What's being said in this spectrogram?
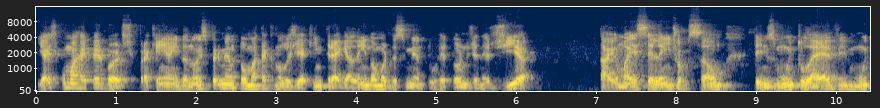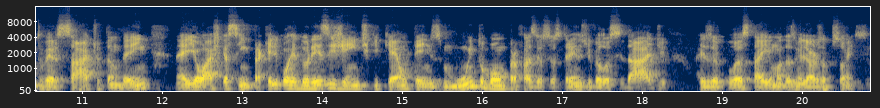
e a espuma Hyperburst, para quem ainda não experimentou uma tecnologia que entregue, além do amortecimento, o retorno de energia, tá aí uma excelente opção, tênis muito leve, muito versátil também, né? E eu acho que assim, para aquele corredor exigente que quer um tênis muito bom para fazer os seus treinos de velocidade, o Razor Plus está aí uma das melhores opções.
